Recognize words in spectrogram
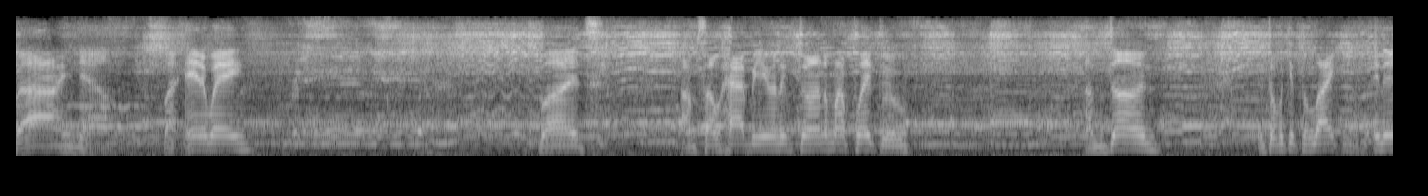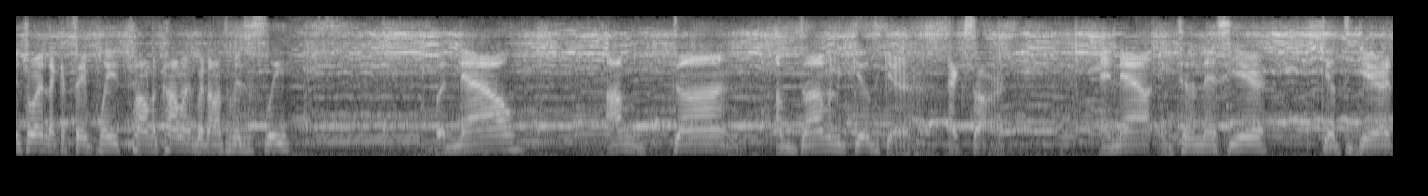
right now. But anyway, but I'm so happy when it's done on my playthrough. I'm done. And don't forget to like and enjoy. Like I said, please try to comment, but on. Lee. But now, I'm done. I'm done with the Guild Gear XR. And now, until next year, Guilty Gear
